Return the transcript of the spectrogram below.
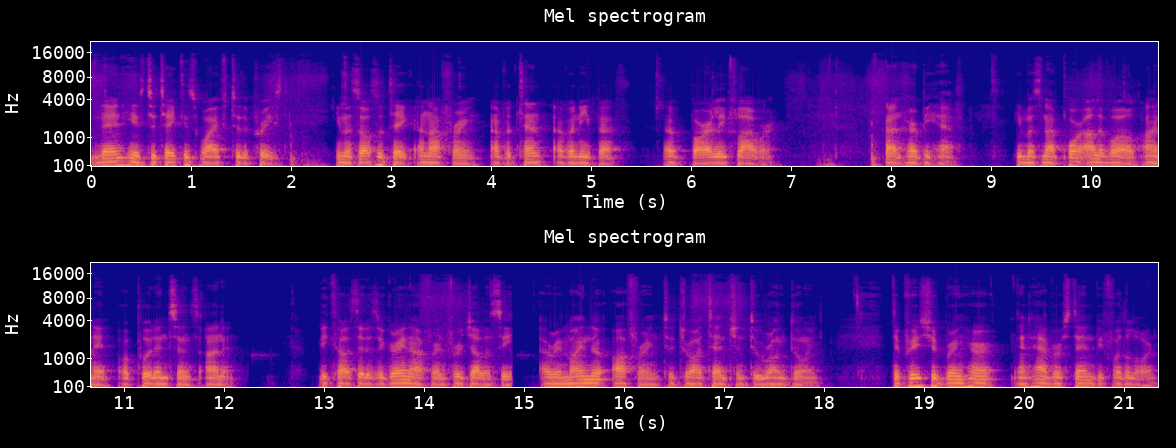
then he is to take his wife to the priest. He must also take an offering of a tenth of an ephah of barley flour on her behalf. He must not pour olive oil on it or put incense on it, because it is a grain offering for jealousy, a reminder offering to draw attention to wrongdoing. The priest should bring her and have her stand before the Lord.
